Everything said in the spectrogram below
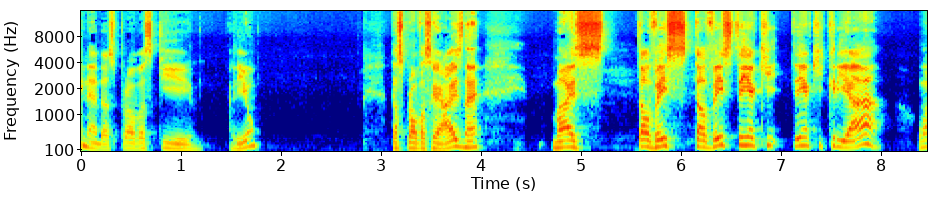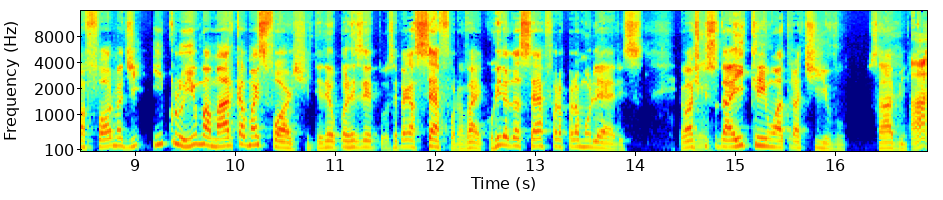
né, das provas que aliam, das provas reais, né? mas talvez talvez tenha que, tenha que criar uma forma de incluir uma marca mais forte, entendeu? Por exemplo, você pega a Sephora, vai, corrida da Sephora para mulheres. Eu acho Sim. que isso daí cria um atrativo, sabe? Ah,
